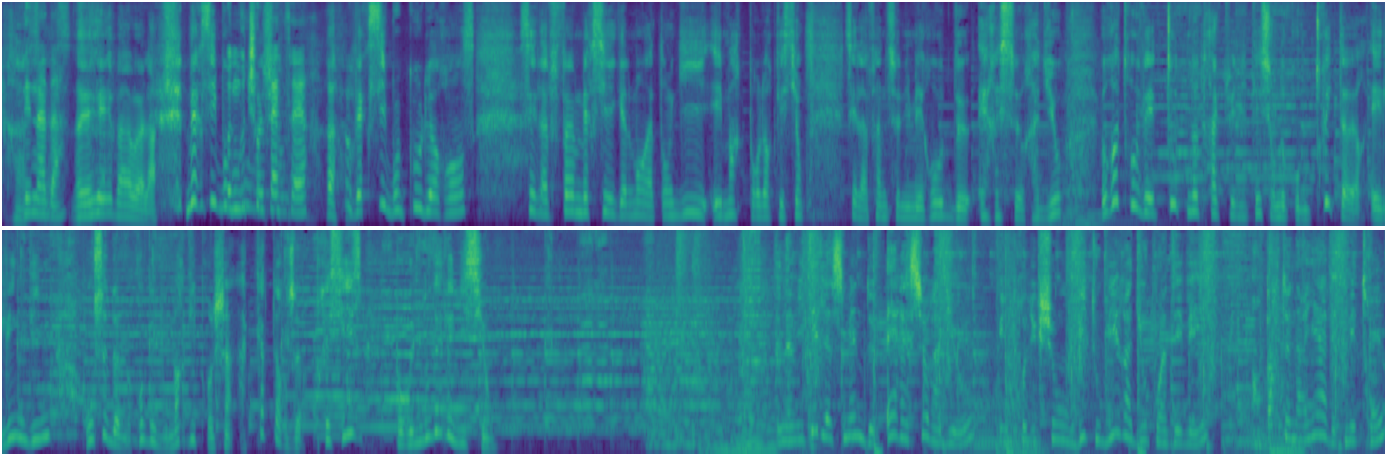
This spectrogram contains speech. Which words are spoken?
Gracias. De nada. Eh ben voilà. Merci beaucoup. Mucho placer. Merci beaucoup Laurence. C'est la fin. Merci également à Tanguy et Marc pour leurs questions. C'est la fin de ce numéro de RSE Radio. Retrouvez toute notre actualité sur nos comptes Twitter et LinkedIn. On se donne rendez-vous mardi prochain à 14h précise pour une nouvelle émission l'invité de la semaine de RSE Radio, une production B2B Radio.tv en partenariat avec Metron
